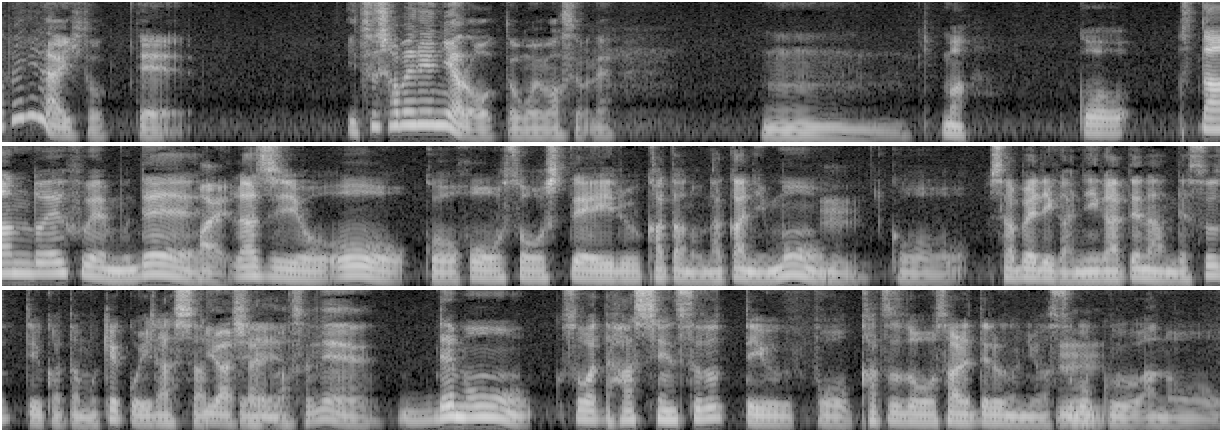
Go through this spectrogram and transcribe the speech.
喋れない人っていつ喋れんやろうって思いますよね。うん。まあこうスタンド FM ではい。ラジオをこう放送している方の中にも、うん。こう喋りが苦手なんですっていう方も結構いらっしゃって。いらっしゃいますね。でもそうやって発信するっていうこう活動をされてるのにはすごく、あの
